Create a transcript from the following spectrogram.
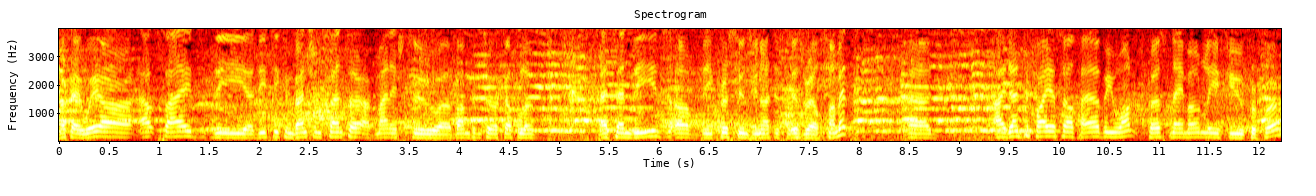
Okay, we are outside the uh, DC Convention Center. I've managed to uh, bump into a couple of attendees of the Christians United for Israel Summit. Uh, identify yourself however you want, first name only if you prefer.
